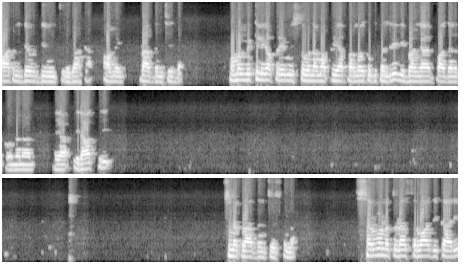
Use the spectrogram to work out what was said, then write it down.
మాటలు దేవుడు దీవించిన గాక. ఆమె ప్రార్థన చేద్దాం. మమ్మల్ని మిక్కిలిగా ప్రేమిస్తూ ఉన్న మా ప్రియ పరలోకపు తండ్రి నీ బంగారు పాదాలకు వందనాలు. అయ్యా ఈ రాత్రి చిన్న ప్రార్థన చేసుకున్నా సర్వోన్నతుడ సర్వాధికారి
